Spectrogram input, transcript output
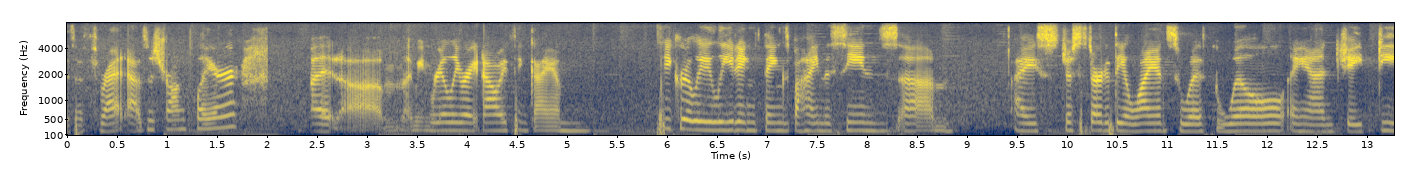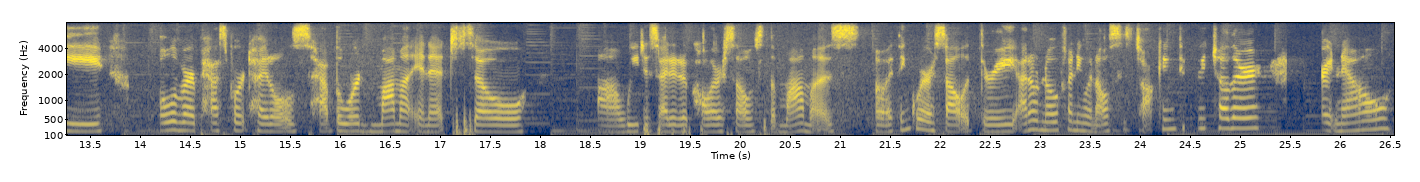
as a threat as a strong player. But um, I mean, really, right now, I think I am secretly leading things behind the scenes. Um, I just started the alliance with Will and JD. All of our passport titles have the word mama in it, so uh, we decided to call ourselves the Mamas. So I think we're a solid three. I don't know if anyone else is talking to each other right now.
